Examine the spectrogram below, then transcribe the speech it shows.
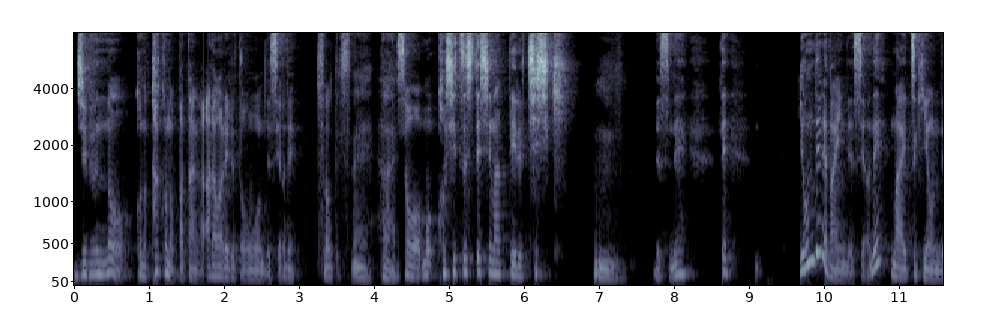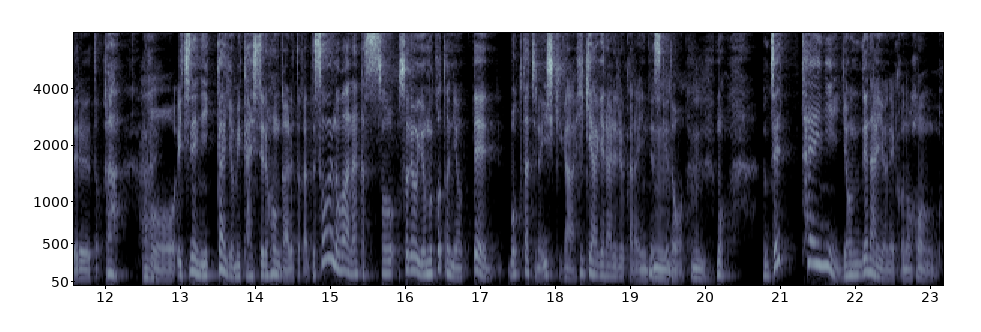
自分のこの過去のパターンが現れると思うんですよね。そうですね。はい。そう、もう固執してしまっている知識うん。ですね。で、読んでればいいんですよね。毎月読んでるとか、はいこう、一年に一回読み返してる本があるとかって、そういうのはなんかそ、それを読むことによって、僕たちの意識が引き上げられるからいいんですけど、うんうんもう、絶対に読んでないよね、この本。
